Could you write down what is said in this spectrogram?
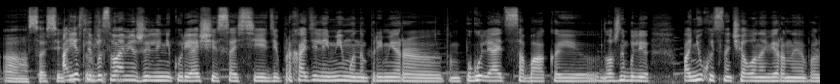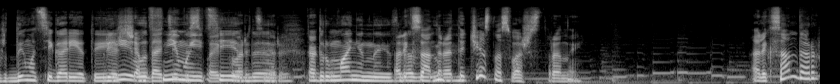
А, соседи а если бы с вами жили некурящие соседи, проходили мимо, например, э, там, погулять с собакой, должны были понюхать сначала, наверное, ваш дым от сигареты, Прежде и чем вот с ним идти, квартиры. да, одурманенные. Александр, это честно с вашей стороны? Александр?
